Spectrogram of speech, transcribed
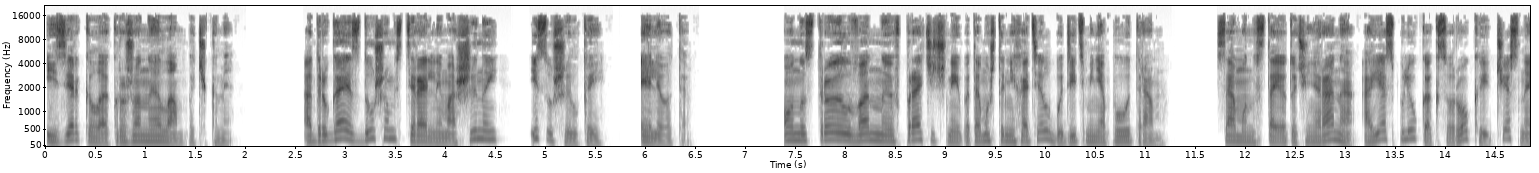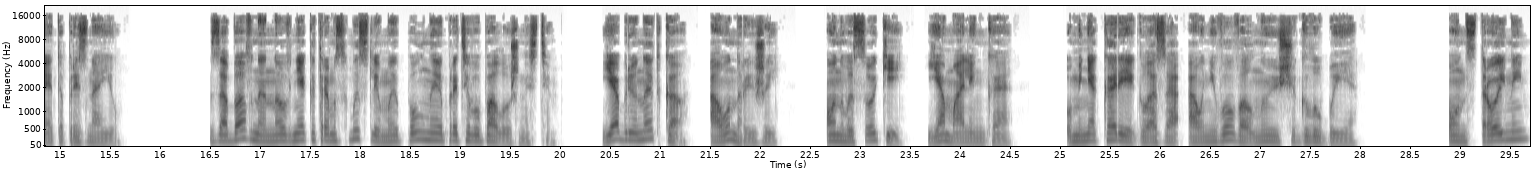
и зеркало, окруженное лампочками. А другая с душем, стиральной машиной и сушилкой. Элиота. Он устроил ванную в прачечной, потому что не хотел будить меня по утрам. Сам он встает очень рано, а я сплю как сурок и честно это признаю. Забавно, но в некотором смысле мы полные противоположности. Я брюнетка, а он рыжий. Он высокий, я маленькая. У меня карие глаза, а у него волнующе голубые. Он стройный,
